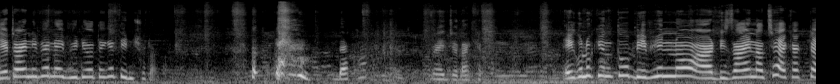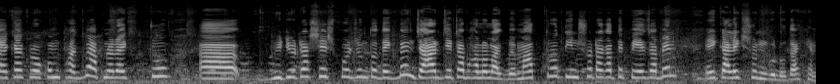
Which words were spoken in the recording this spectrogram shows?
যেটাই নেবেন এই ভিডিও থেকে তিনশো টাকা। দেখা। এই যে দেখেন। এগুলো কিন্তু বিভিন্ন ডিজাইন আছে, এক একটা, এক এক রকম থাকবে। আপনারা একটু ভিডিওটা শেষ পর্যন্ত দেখবেন। যার যেটা ভালো লাগবে। মাত্র তিনশো টাকাতে পেয়ে যাবেন এই কালেকশনগুলো, দেখেন।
